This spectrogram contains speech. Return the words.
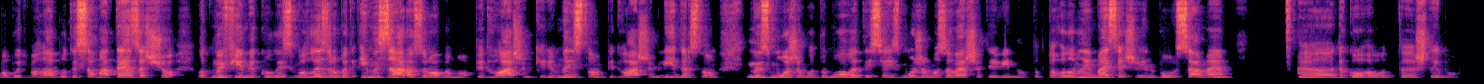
мабуть, могла бути сама теза, що от ми фіни колись змогли зробити, і ми зараз зробимо під вашим керівництвом, під вашим лідерством. Ми зможемо домовитися і зможемо завершити війну. Тобто, головний меседж він був саме такого от е, штибу,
